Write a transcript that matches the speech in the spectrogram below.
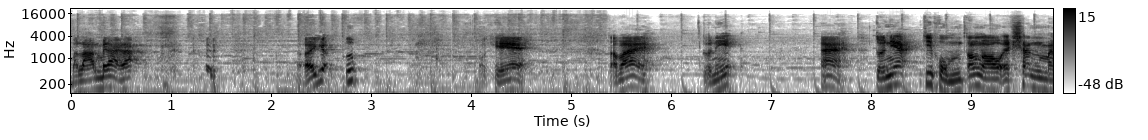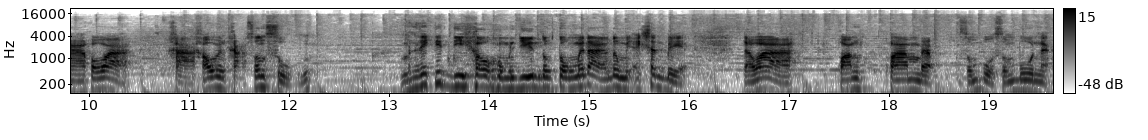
บาลานไม่ได้ละเอ้ยอึ๊บ โอเค ต่อไป ตัวนี้ อะ ตัวเนี้ยที่ผมต้องเอาแอคชั่นมาเพราะว่าขาเขาเป็นขาส้นสูง มันเล็กนิดเดียว มันยืนตรงๆ ไม่ได้ มันต้องมีแอคชั่นเบสแต่ว่าความความแบบสมบูรณ์สมบูรณ์น่ะ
